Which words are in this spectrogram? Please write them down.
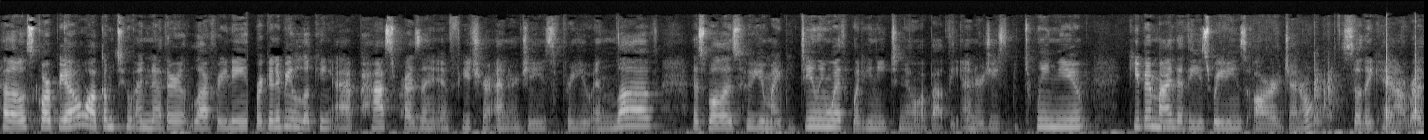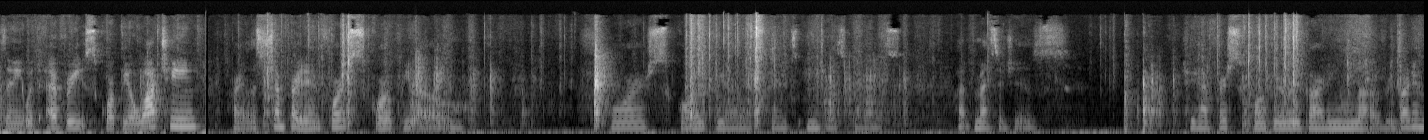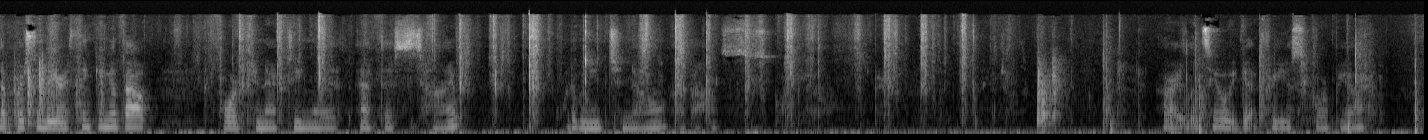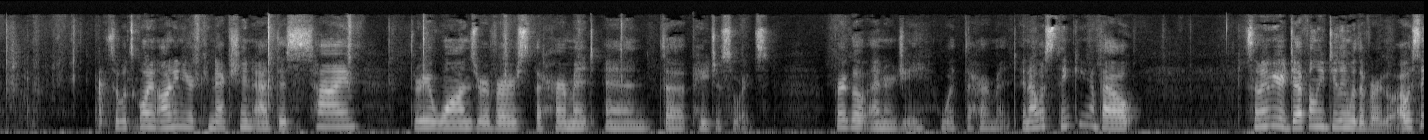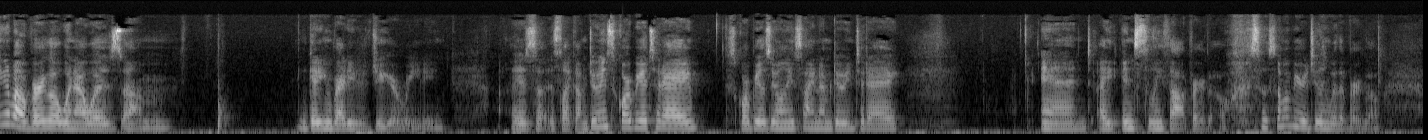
Hello, Scorpio. Welcome to another love reading. We're going to be looking at past, present, and future energies for you in love, as well as who you might be dealing with, what you need to know about the energies between you. Keep in mind that these readings are general, so they cannot resonate with every Scorpio watching. All right, let's jump right in for Scorpio. For Scorpio, spirits, angels, spirits. What messages do you have for Scorpio regarding love, regarding the person they are thinking about or connecting with at this time? What do we need to know about Scorpio? All right, let's see what we get for you, Scorpio. So, what's going on in your connection at this time? Three of Wands reverse, the Hermit, and the Page of Swords. Virgo energy with the Hermit. And I was thinking about some of you are definitely dealing with a Virgo. I was thinking about Virgo when I was um, getting ready to do your reading. It's, it's like I'm doing Scorpio today. Scorpio is the only sign I'm doing today. And I instantly thought Virgo. So some of you are dealing with a Virgo.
